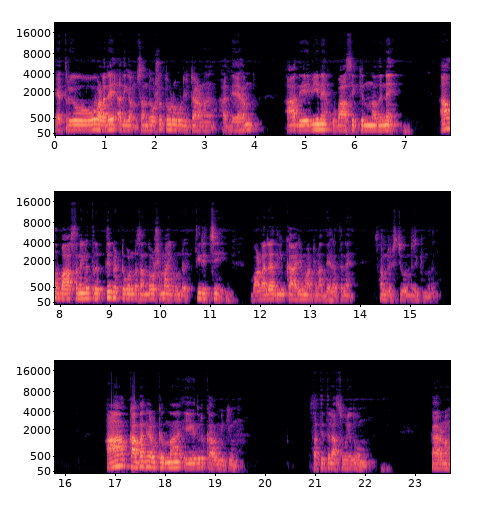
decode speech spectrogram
എത്രയോ വളരെ അധികം സന്തോഷത്തോടു കൂടിയിട്ടാണ് അദ്ദേഹം ആ ദേവീനെ ഉപാസിക്കുന്നതിന് ആ ഉപാസനയിൽ തൃപ്തിപ്പെട്ടുകൊണ്ട് സന്തോഷമായിക്കൊണ്ട് തിരിച്ച് വളരെയധികം കാര്യമായിട്ടാണ് അദ്ദേഹത്തിനെ സംരക്ഷിച്ചു കൊണ്ടിരിക്കുന്നത്. ആ കഥ കേൾക്കുന്ന ഏതൊരു കർമ്മിക്കും സത്യത്തിൽ അസൂയ തോന്നും. കാരണം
